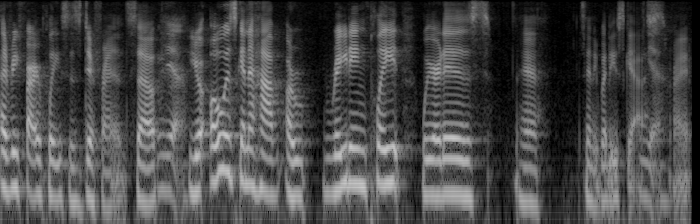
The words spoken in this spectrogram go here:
every fireplace is different, so Yeah. you're always going to have a rating plate where it is. Eh, it's anybody's guess, Yeah. right?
